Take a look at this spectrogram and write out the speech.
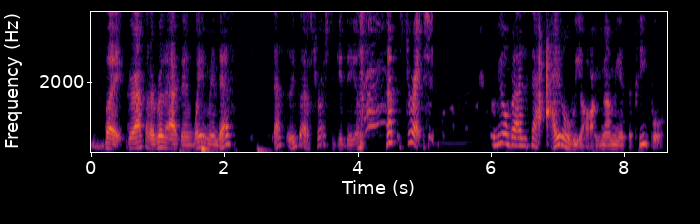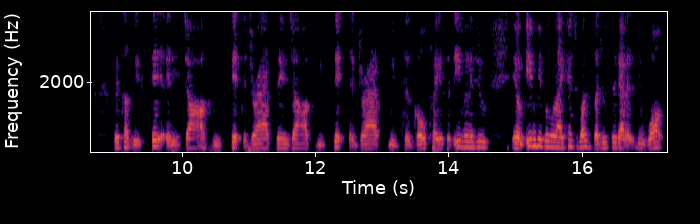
But girl, I started realizing, wait a minute, that's, that's, you got to stretch to get there. that's a stretch. we don't realize just how idle we are. You know what I mean? As a people, because we sit at these jobs, we sit to drive to these jobs, we sit to drive, we to go places. Even if you, you know, even people who like catch the buses, like you still got to you walk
